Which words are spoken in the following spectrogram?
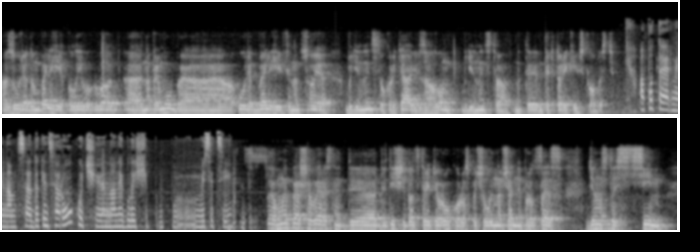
з урядом Бельгії, коли е, напряму е, уряд Бельгії фінансує будівництво укриття і загалом будівництво на території Київської області. А по термінам це до кінця року чи на найближчі місяці? Ми 1 вересня де- 2023 року розпочали навчальний процес 97 е,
